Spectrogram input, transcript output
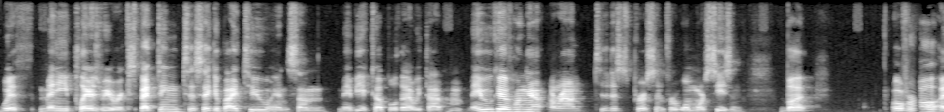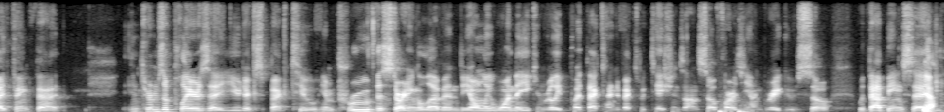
with many players we were expecting to say goodbye to, and some, maybe a couple that we thought, hmm, maybe we could have hung out around to this person for one more season. But overall, I think that in terms of players that you'd expect to improve the starting 11, the only one that you can really put that kind of expectations on so far is Jan Grey Goose. So, with that being said, yeah. if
